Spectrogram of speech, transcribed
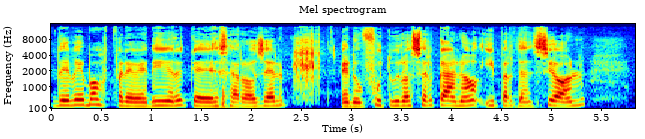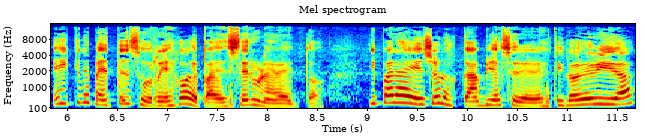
debemos prevenir que desarrollen en un futuro cercano hipertensión e incrementen su riesgo de padecer un evento. Y para ello los cambios en el estilo de vida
